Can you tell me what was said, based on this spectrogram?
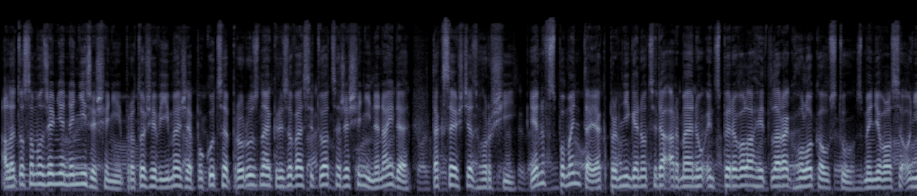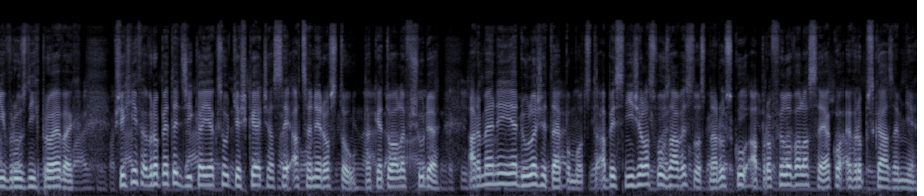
Ale to samozřejmě není řešení, protože víme, že pokud se pro různé krizové situace řešení nenajde, tak se ještě zhorší. Jen vzpomeňte, jak první genocida Arménů inspirovala Hitlera k holokaustu. Zmiňoval se o ní v různých projevech. Všichni v Evropě teď říkají, jak jsou těžké časy a ceny rostou. Tak je to ale všude všude. Arménii je důležité pomoct, aby snížila svou závislost na Rusku a profilovala se jako evropská země.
